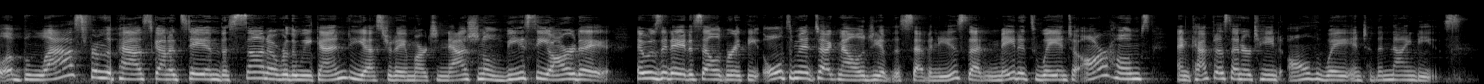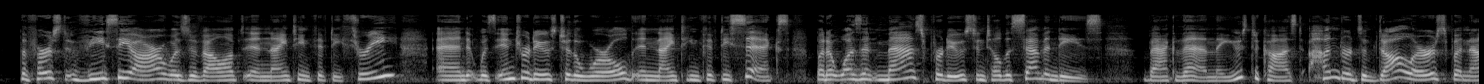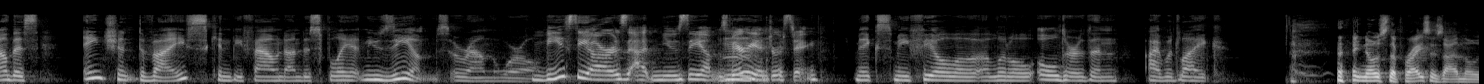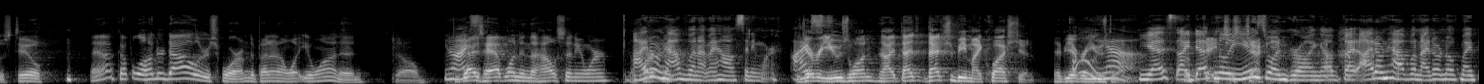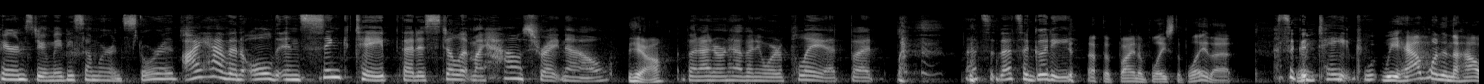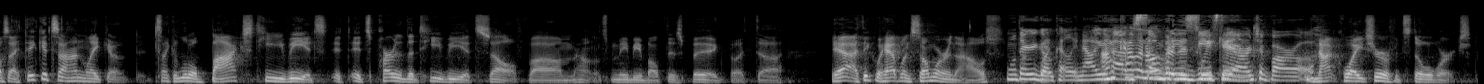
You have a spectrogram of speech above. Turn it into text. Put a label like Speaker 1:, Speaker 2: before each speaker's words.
Speaker 1: A blast from the past got its day in the sun over the weekend. Yesterday marked National VCR Day. It was a day to celebrate the ultimate technology of the 70s that made its way into our homes and kept us entertained all the way into the 90s.
Speaker 2: The first VCR was developed in 1953 and it was introduced to the world in 1956, but it wasn't mass produced until the 70s. Back then, they used to cost hundreds of dollars, but now this ancient device can be found on display at museums around the world.
Speaker 1: VCRs at museums, very mm. interesting.
Speaker 2: Makes me feel a, a little older than I would like.
Speaker 3: I noticed the prices on those too. Yeah, a couple of hundred dollars for them, depending on what you wanted. So, you, know, you guys have one in the house anywhere? Apartment?
Speaker 1: I don't have one at my house anymore. Did
Speaker 3: you ever use one? I, that that should be my question. Have you ever
Speaker 2: oh,
Speaker 3: used
Speaker 2: yeah.
Speaker 3: one?
Speaker 1: Yes, I okay, definitely used checking. one growing up, but I don't have one. I don't know if my parents do. Maybe somewhere in storage.
Speaker 2: I have an old NSYNC tape that is still at my house right now.
Speaker 3: Yeah.
Speaker 2: But I don't have anywhere to play it. But that's that's a goodie.
Speaker 3: you have to find a place to play that.
Speaker 2: That's a good we, tape.
Speaker 3: We have one in the house. I think it's on like a it's like a little box TV. It's it, it's part of the TV itself. Um, I don't know. It's maybe about this big, but. Uh, yeah, I think we have one somewhere in the house.
Speaker 1: Well, there you go, Kelly. Now you I'm have somebody's VCR to borrow.
Speaker 3: Not quite sure if it still works.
